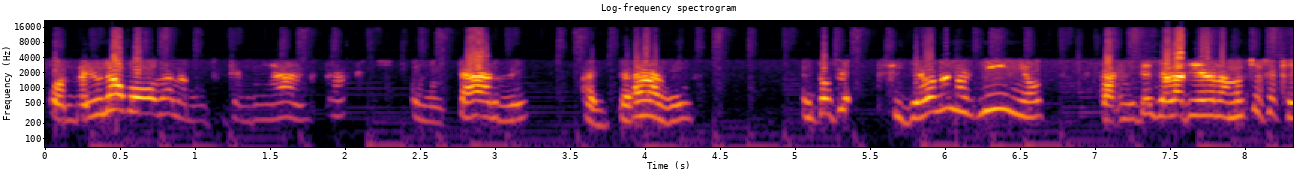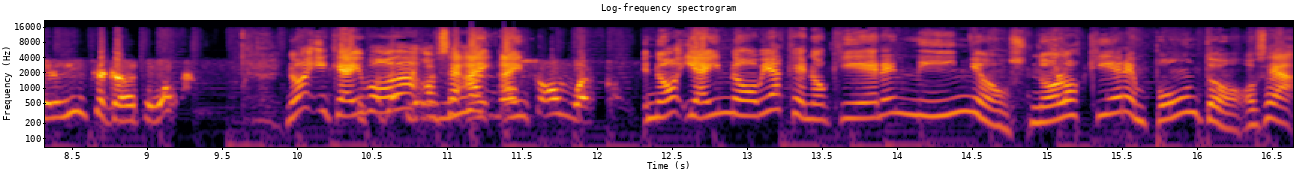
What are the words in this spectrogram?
Cuando hay una boda, la música es muy alta, es muy tarde, hay tragos. Entonces, si llevan a los niños, la gente ya a las 10 de la noche se quiere ir se queda tu boda. No, y que hay bodas, Los o sea, hay, no hay, no, y hay novias que no quieren niños, no los quieren, punto. O sea,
